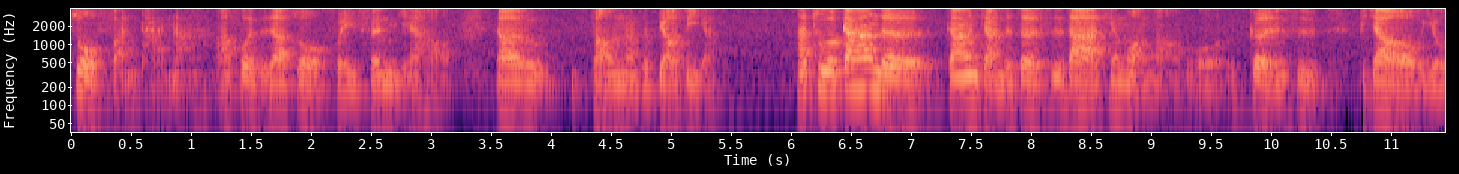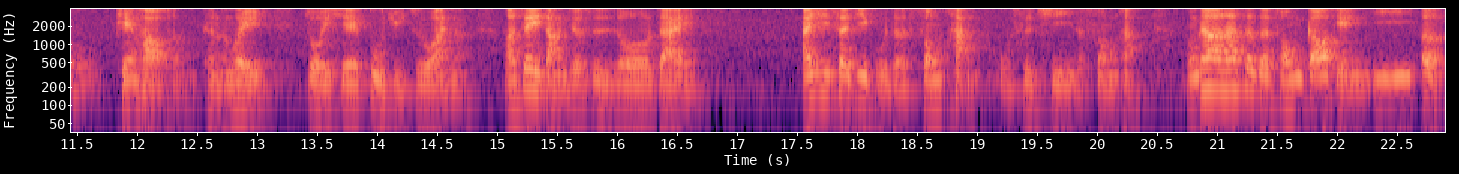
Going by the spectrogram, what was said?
做反弹呐，啊，或者要做回升也好，然后找哪个标的啊？那除了刚刚的刚刚讲的这四大天王啊，我个人是比较有偏好，可能会做一些布局之外呢，啊，这一档就是说在 IC 设计股的松汉五四七一的松汉，我们看到它这个从高点一一二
